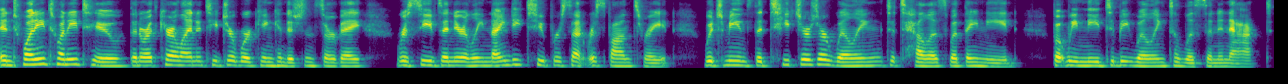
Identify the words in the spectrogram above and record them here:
In 2022, the North Carolina Teacher Working Conditions Survey received a nearly 92% response rate, which means the teachers are willing to tell us what they need, but we need to be willing to listen and act.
